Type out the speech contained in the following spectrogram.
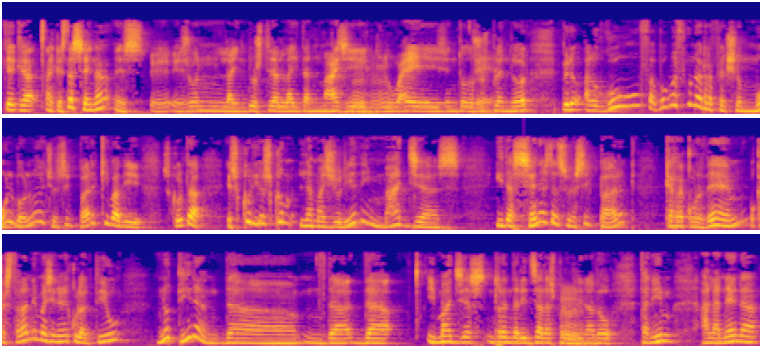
que, que aquesta escena és, eh, és on la indústria light and magic llueix en tot el. Sí. esplendor però algú fa poc va fer una reflexió molt bona de Jurassic Park i va dir, escolta, és curiós com la majoria d'imatges i d'escenes de Jurassic Park que recordem, o que estan en l'imaginari col·lectiu, no tiren de, de, de imatges renderitzades per Mm. ordinador. Tenim a la nena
